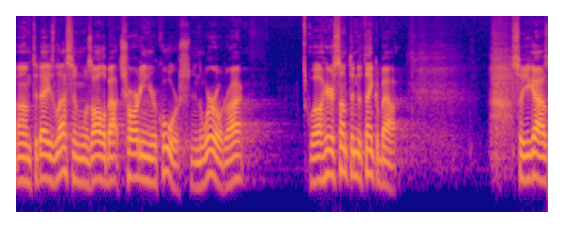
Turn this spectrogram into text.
um, today's lesson was all about charting your course in the world, right? Well, here's something to think about. So, you guys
